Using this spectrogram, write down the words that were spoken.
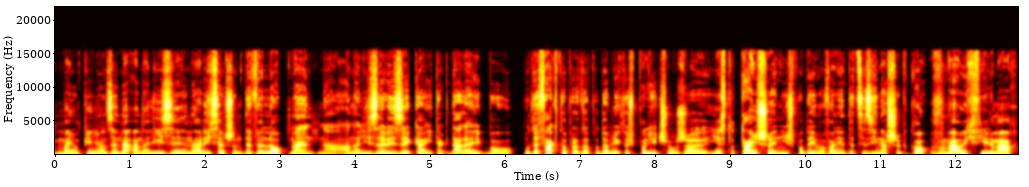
mają pieniądze na analizy, na research and development, na analizę ryzyka i tak dalej, bo, de facto prawdopodobnie ktoś policzył, że jest to tańsze niż podejmowanie decyzji na szybko. W małych firmach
